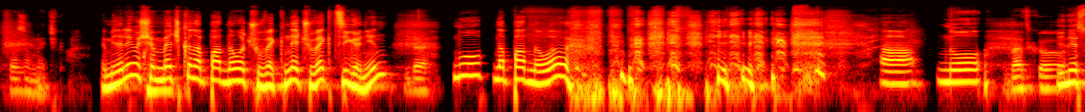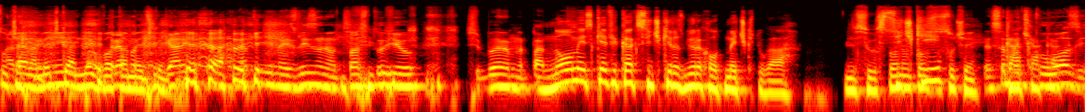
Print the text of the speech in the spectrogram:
Какво за мечка? Ами нали имаше мечка нападнала човек. Не човек, циганин, Да. но нападнала. а, но Батко, И не случайна мечка, а неговата мечка. цигари, и на излизане от това студио ще бъдем нападнати. много ме изкефи как всички разбираха от мечки тогава. Не си успомням Всички- този случай. Те са Как, как, как? мечколози.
